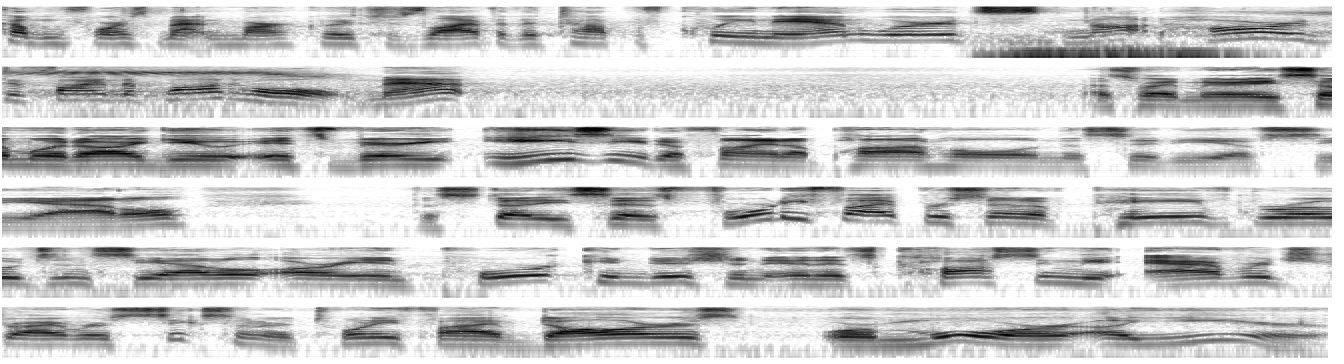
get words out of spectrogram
KOMO 4's Matt Markovich is live at the top of Queen Anne, where it's not hard to find a pothole. Matt? That's right, Mary. Some would argue it's very easy to find a pothole in the city of Seattle. The study says 45% of paved roads in Seattle are in poor condition, and it's costing the average driver $625 or more a year.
